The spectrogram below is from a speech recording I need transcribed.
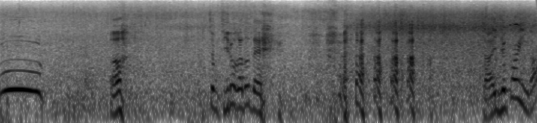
우. 어. 좀 뒤로 가도 돼. 자, 이 역광인가?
